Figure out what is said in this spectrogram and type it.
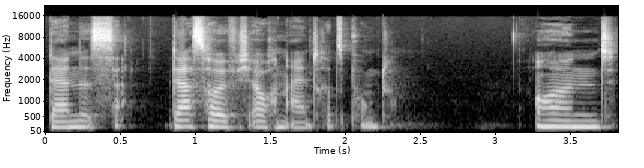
dann ist das häufig auch ein Eintrittspunkt. Und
